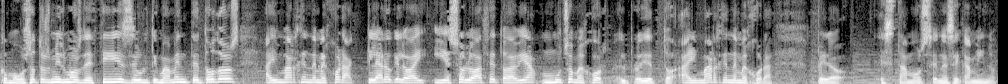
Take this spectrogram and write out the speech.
como vosotros mismos decís últimamente todos, hay margen de mejora. Claro que lo hay y eso lo hace todavía mucho mejor el proyecto. Hay margen de mejora, pero estamos en ese camino.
